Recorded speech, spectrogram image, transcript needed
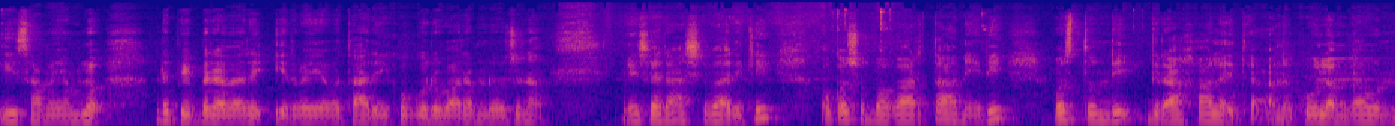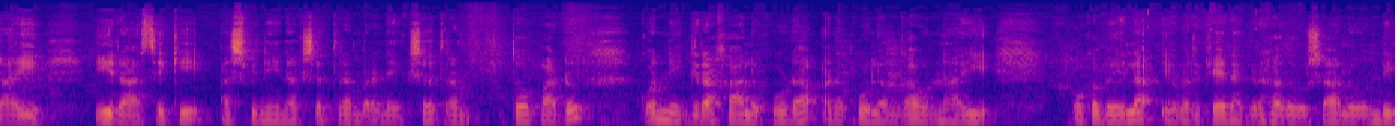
ఈ సమయంలో అంటే ఫిబ్రవరి ఇరవైవ తారీఖు గురువారం రోజున మేషరాశి వారికి ఒక శుభవార్త అనేది వస్తుంది. గ్రహాలు అయితే అనుకూలంగా ఉన్నాయి. ఈ రాశికి అశ్విని నక్షత్రం భరణి నక్షత్రంతో పాటు కొన్ని గ్రహాలు కూడా అనుకూలంగా ఉన్నాయి. ఒకవేళ ఎవరికైనా గ్రహ దోషాలు ఉండి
